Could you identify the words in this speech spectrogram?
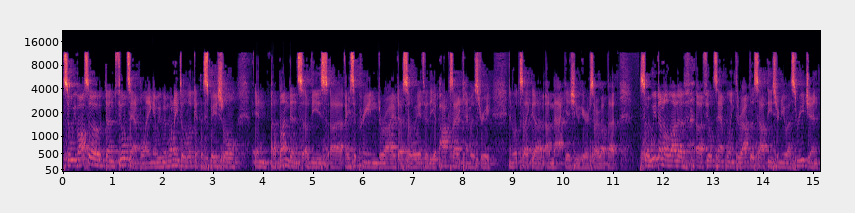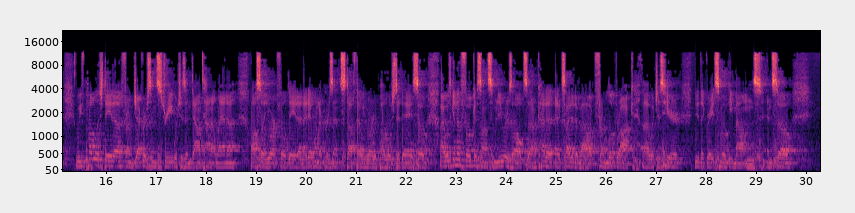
So we've also done field sampling, and we've been wanting to look at the spatial and abundance of these uh, isoprene-derived SOA through the epoxide chemistry. And it looks like a, a MAC issue here. Sorry about that. So we've done a lot of uh, field sampling throughout the southeastern U.S. region. We've published data from Jefferson Street, which is in downtown Atlanta, also Yorkville data, and I didn't want to present stuff that we've already published today. So I was going to focus on some new results that I'm kind of excited about from Look Rock, uh, which is here near the Great Smoky Mountains. And so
